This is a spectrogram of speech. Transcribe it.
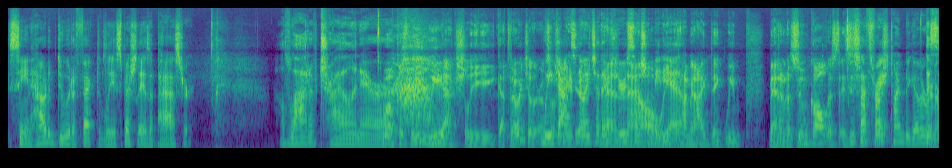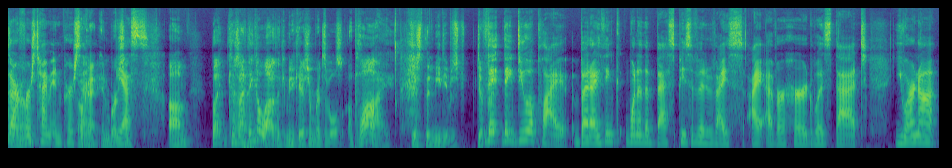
seen? How to do it effectively, especially as a pastor? A lot of trial and error. Well, because we, we actually got to know each other on We got to know each other And through social now we- media. I mean, I think we met on a Zoom call. This, is this That's our first right. time together This in is a our room? first time in person. Okay, in person. Yes. Um, but because I think a lot of the communication principles apply, just the medium is different. They, they do apply, but I think one of the best piece of advice I ever heard was that you are not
